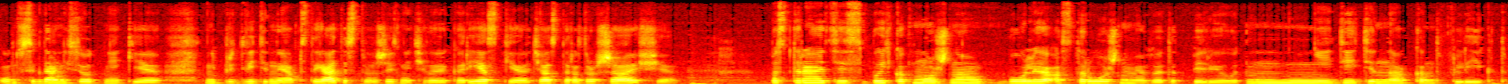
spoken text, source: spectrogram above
он всегда несет некие непредвиденные обстоятельства в жизни человека, резкие, часто разрушающие. Постарайтесь быть как можно более осторожными в этот период. Не идите на конфликт.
